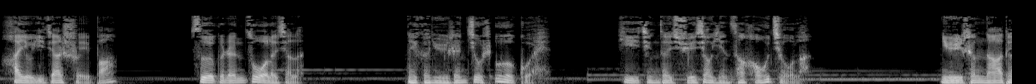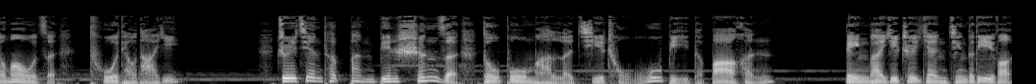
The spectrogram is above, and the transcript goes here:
还有一家水吧，四个人坐了下来。那个女人就是恶鬼，已经在学校隐藏好久了。女生拿掉帽子，脱掉大衣，只见她半边身子都布满了奇丑无比的疤痕，另外一只眼睛的地方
